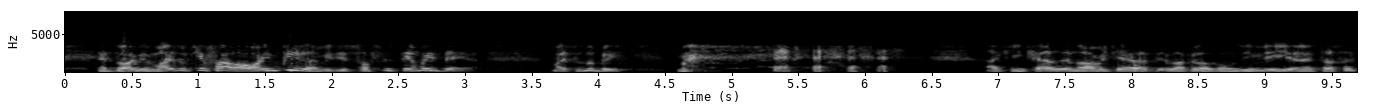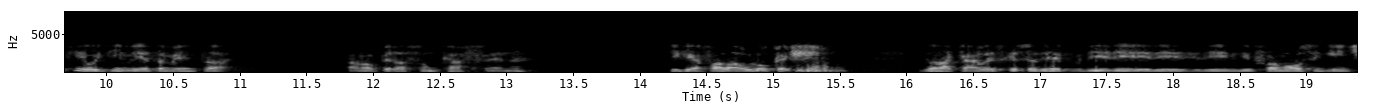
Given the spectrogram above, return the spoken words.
dorme mais do que falar, ó, em pirâmide, só pra você ter uma ideia. Mas tudo bem. Aqui em casa normalmente é lá pelas 11h30, né? Tá só que 8h30 também tá, tá na operação café, né? O que quer falar? O Lucas, Dona Carla esqueceu de, de, de, de, informar o seguinte.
